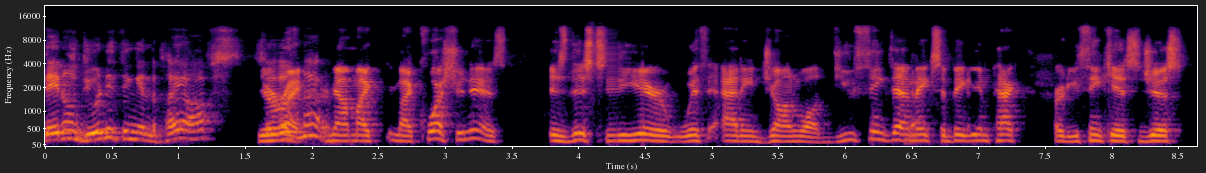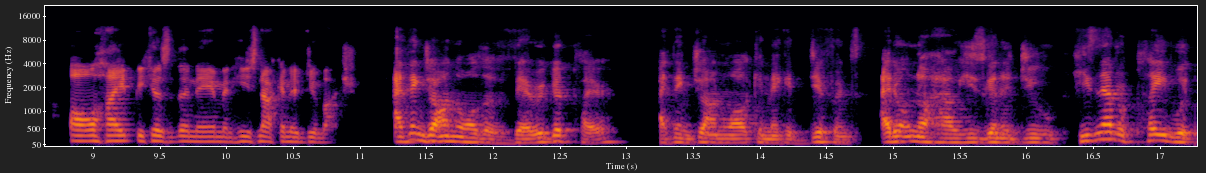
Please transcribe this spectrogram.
they don't do anything in the playoffs. So You're right. matter. Now, my my question is: Is this the year with adding John Wall? Do you think that No. makes a big impact, or do you think it's just all hype because of the name, and he's not going to do much. I think John Wall's a very good player. I think John Wall can make a difference. I don't know how he's going to do. He's never played with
